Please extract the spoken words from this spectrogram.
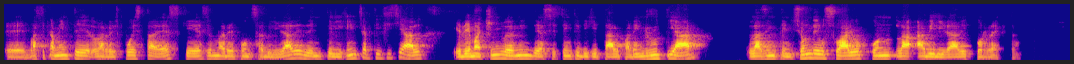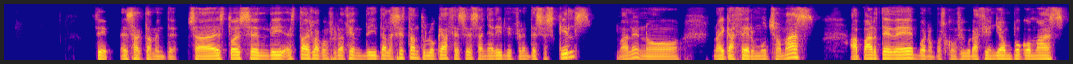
eh, básicamente la respuesta es que es una responsabilidad de inteligencia artificial y de machine learning de asistente digital para enrutear las intenciones del usuario con la habilidad correcta. Sí, exactamente. O sea, esto es el, esta es la configuración Digital Assistant. Tú lo que haces es añadir diferentes skills, ¿vale? No, no hay que hacer mucho más. Aparte de, bueno, pues configuración ya un poco más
